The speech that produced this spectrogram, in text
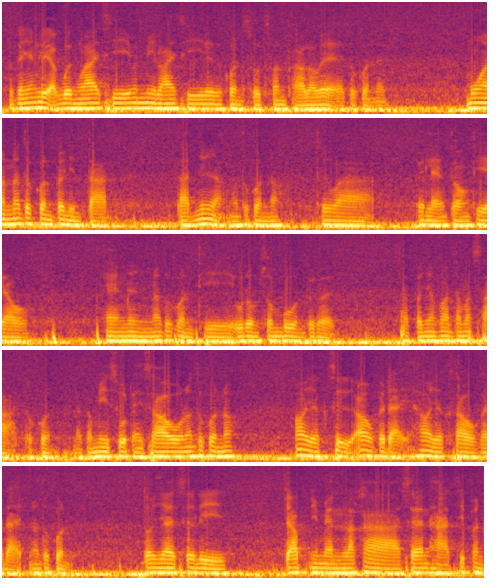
เพิ่นก็ยังเลือกเบิ่งลายสีมันมีลายสีเลยทุกคนสุดทนพาละแวทุกคนเลยมวนนะทุกคนไปลินตาดตาดเนื้อกเนะทุกคนเนาะถือว่าเป็นแหล่งท่องเที่ยว แห่งหนึ่งนะทุกคนที่อุดมสมบูรณ์ไปด้วย ทรัพยากรธรรมศาสตร์ทุกคน แล้วก็มีสุดให้เซาเนาะทุกคนเนาะเฮาอยากซื้อเอาก็ได้เฮาอยากเซาก็ได้เนาะทุกคน ตัวยายเซรีจับนี่แม่นราคาแสนหาสิบพัน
